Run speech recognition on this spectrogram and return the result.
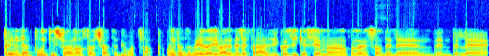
prende appunti sulla nostra chat di WhatsApp. Ogni tanto mi vedo arrivare delle frasi così che sembrano, cosa ne so, delle, de- delle,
